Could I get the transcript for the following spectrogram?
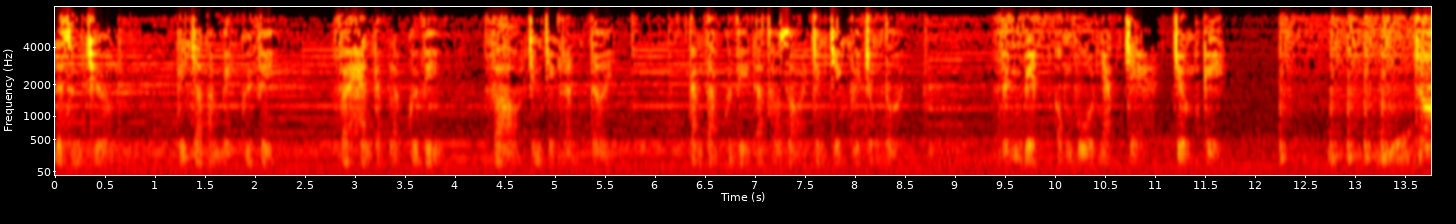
Lê Xuân Trường kính chào tạm biệt quý vị và hẹn gặp lại quý vị vào chương trình lần tới. Cảm tạ quý vị đã theo dõi chương trình với chúng tôi. Vĩnh biệt ông vua nhạc trẻ Trường Kỳ. trong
